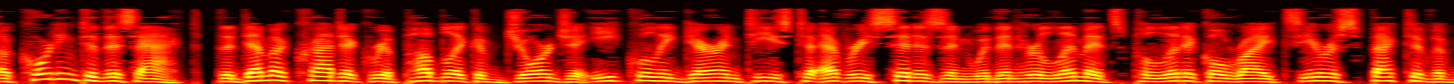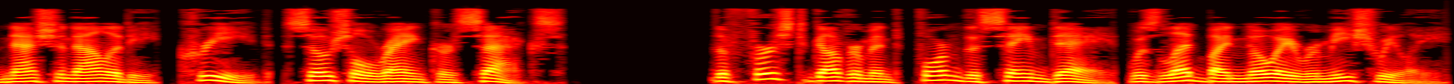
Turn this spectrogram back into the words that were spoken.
According to this act, the Democratic Republic of Georgia equally guarantees to every citizen within her limits political rights irrespective of nationality, creed, social rank or sex. The first government, formed the same day, was led by Noe Ramishvili.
